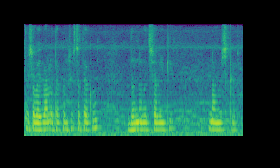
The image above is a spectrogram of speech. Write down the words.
তো সবাই ভালো থাকুন, সুস্থ থাকুন। ধন্যবাদ সবাইকে। নমস্কার।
